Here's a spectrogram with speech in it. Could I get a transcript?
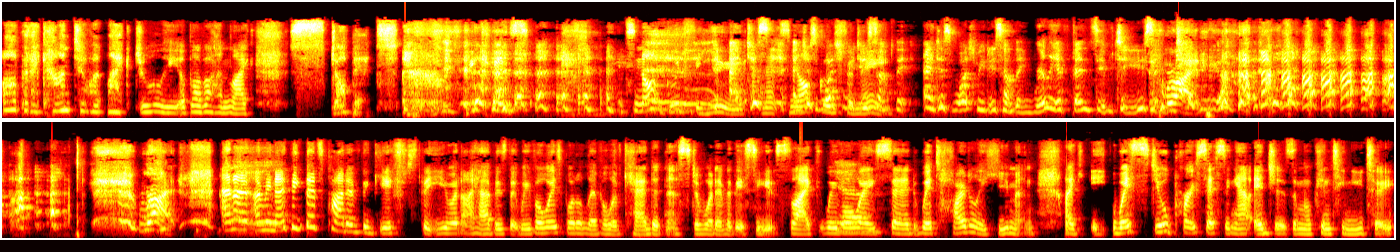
oh, but I can't do it like Julie or blah, blah, I'm like, stop it because it's not good for you and, just, and it's not good for me. me. Something, and just watch me do something really offensive to you. So right. right. And I, I, mean, I think that's part of the gift that you and I have is that we've always brought a level of candidness to whatever this is. Like we've yeah. always said, we're totally human. Like we're still processing our edges and we'll continue to.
